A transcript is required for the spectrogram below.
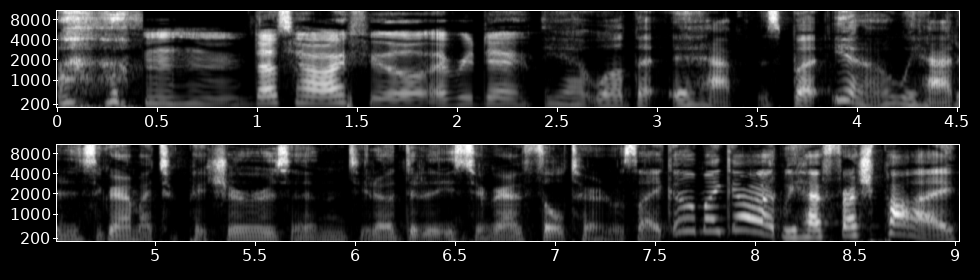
hmm That's how I feel every day. yeah, well, that it happens. But, you know, we had an Instagram. I took pictures and, you know, did an Instagram filter and was like, "Oh my god, we have fresh pie."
